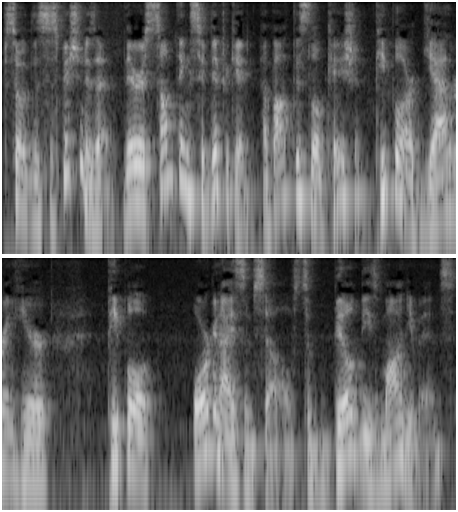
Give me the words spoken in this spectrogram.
So the suspicion is that there is something significant about this location. People are gathering here. People organize themselves to build these monuments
